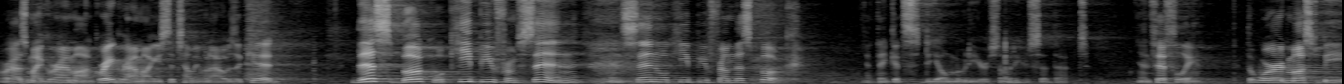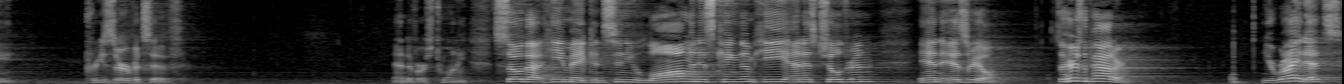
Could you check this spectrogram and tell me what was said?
Or as my grandma, great grandma, used to tell me when I was a kid, this book will keep you from sin, and sin will keep you from this book. I think it's D.L. Moody or somebody who said that. And fifthly, the word must be preservative. End of verse 20. So that he may continue long in his kingdom, he and his children in Israel. So here's the pattern you write it,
